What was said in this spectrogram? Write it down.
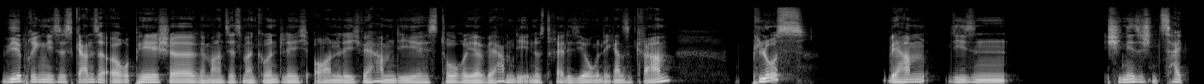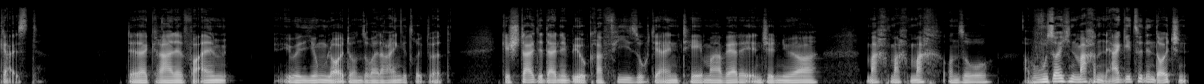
Wir bringen dieses ganze europäische, wir machen es jetzt mal gründlich, ordentlich, wir haben die Historie, wir haben die Industrialisierung und den ganzen Kram. Plus, wir haben diesen chinesischen Zeitgeist, der da gerade vor allem über die jungen Leute und so weiter reingedrückt wird gestalte deine Biografie, such dir ein Thema, werde Ingenieur, mach, mach, mach und so. Aber wo soll ich ihn machen? Ja, geh zu den Deutschen.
